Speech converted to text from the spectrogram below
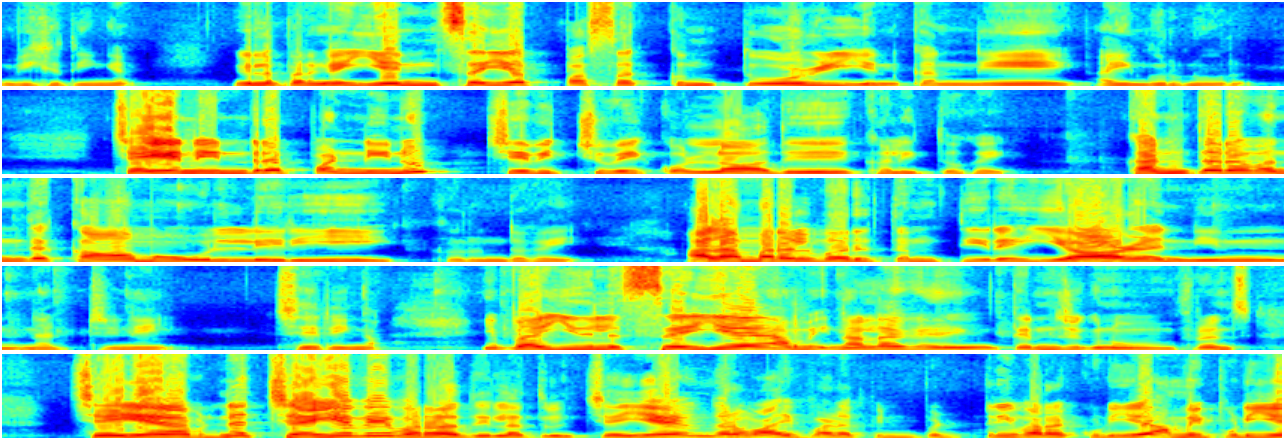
விகுதிங்க. இதில் பாருங்கள் என் செய்ய பசக்கும் தோழி என் கண்ணே ஐங்குறு நூறு செயனின்ற பண்ணினும் செவிச்சுவை கொல்லாது கலித்தொகை. கண் தர வந்த காம உள்ளெறி குறுந்தொகை. அலமரல் வருத்தம் தீர யாழ நின் நற்றினை. சரிங்க. இப்போ இதில் செய்ய அமை நல்லா தெரிஞ்சுக்கணும் ஃப்ரெண்ட்ஸ் செய்ய அப்படின்னா செய்யவே வராது எல்லாத்துலையும். செய்யங்கிற வாய்ப்பாடை பின்பற்றி வரக்கூடிய அமைப்புடைய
